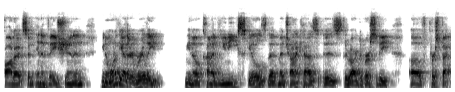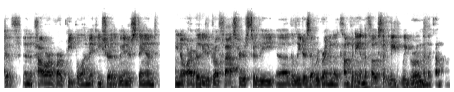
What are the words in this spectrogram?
products and innovation. And, you know, one of the other really, you know, kind of unique skills that Medtronic has is through our diversity of perspective and the power of our people and making sure that we understand you know our ability to grow faster is through the uh, the leaders that we bring into the company and the folks that we we groom in the company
